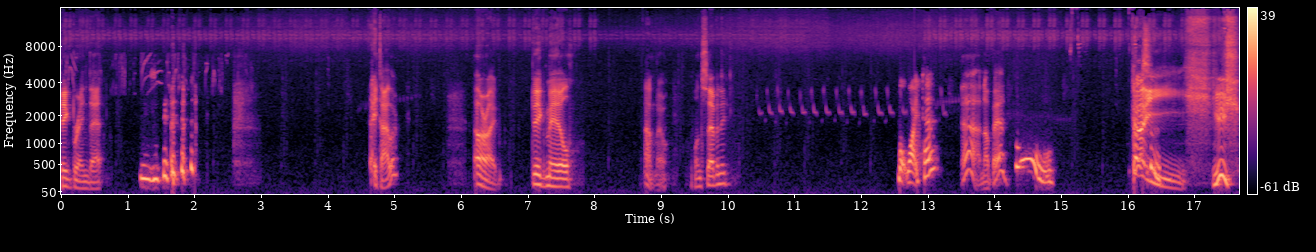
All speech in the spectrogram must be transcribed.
big brained that. Hey Tyler. All right. Big male. I don't know. 170? what, Whitetail? Yeah, not bad. Ooh. Hey! Yeesh.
